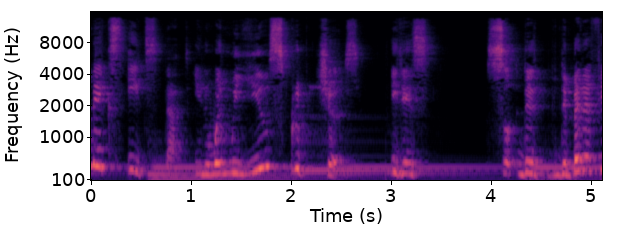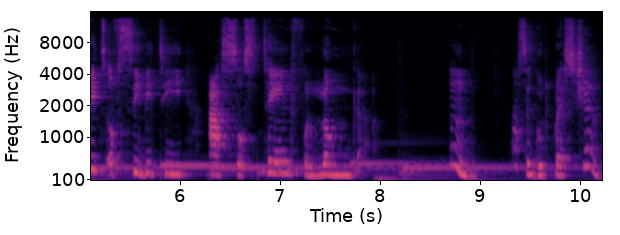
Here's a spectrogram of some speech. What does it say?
makes it that, you know, when we use scriptures, it is so the, the benefits of CBT are sustained for longer? Hmm, that's a good question.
